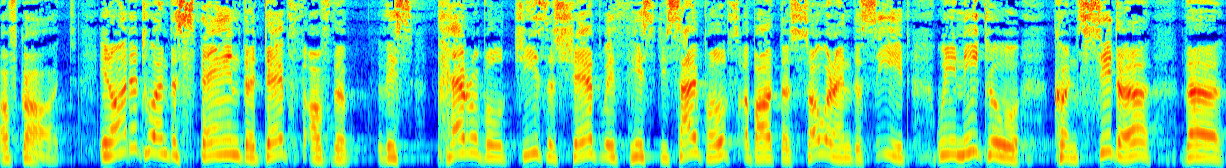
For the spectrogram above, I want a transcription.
of God. In order to understand the depth of the, this parable Jesus shared with his disciples about the sower and the seed, we need to consider the,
